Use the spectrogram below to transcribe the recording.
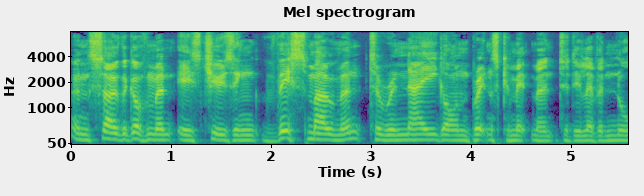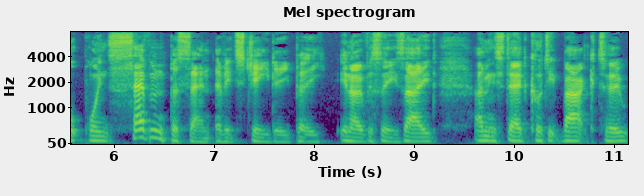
And so the government is choosing this moment to renege on Britain's commitment to deliver 0.7% of its GDP in overseas aid and instead cut it back to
